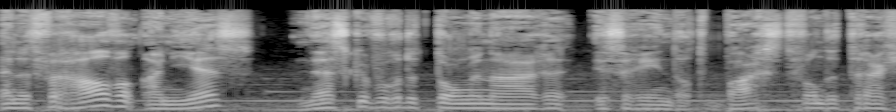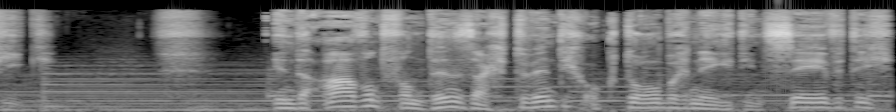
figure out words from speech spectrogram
En het verhaal van Agnès, Neske voor de Tongenaren, is er een dat barst van de tragiek. In de avond van dinsdag 20 oktober 1970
